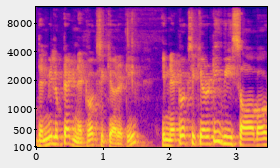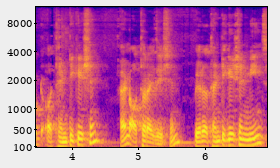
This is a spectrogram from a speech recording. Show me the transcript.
Then we looked at network security. In network security, we saw about authentication and authorization, where authentication means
